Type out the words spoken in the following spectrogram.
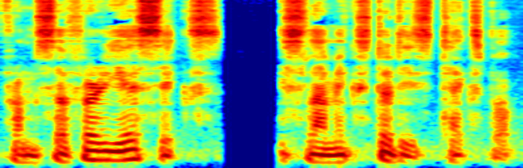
from Safar Year 6 Islamic Studies textbook.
